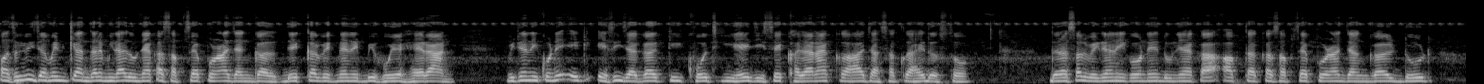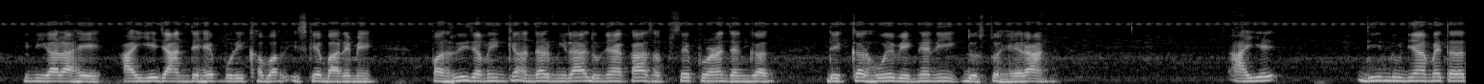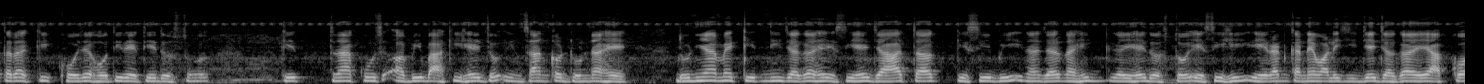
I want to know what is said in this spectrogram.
पथरीली ज़मीन के अंदर मिला दुनिया का सबसे पुराना जंगल। देखकर वैज्ञानिक भी हुए हैरान। वैज्ञानिकों ने एक ऐसी जगह की खोज की है, जिसे खजाना कहा जा सकता है, दोस्तों। दरअसल, वैज्ञानिकों ने दुनिया का अब तक का सबसे पुराना जंगल ढूंढ निकाला है। आइए जानते हैं पूरी खबर इसके बारे में। पथरीली ज़मीन के अंदर मिला दुनिया का सबसे पुराना जंगल। देखकर हुए वैज्ञानिक दोस्तों हैरान। आइए दिन दुनिया में तरह तरह की खोजें होती रहती है दोस्तों। कितना कुछ अभी बाकी है जो इंसान को ढूंढना है। दुनिया में कितनी जगह ऐसी है जहाँ तक किसी भी नज़र नहीं गई है दोस्तों। ऐसी ही हैरान करने वाली चीज़ें, जगह है, आपको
